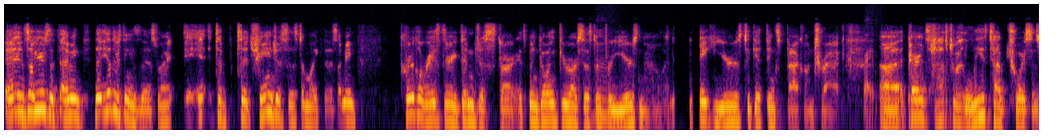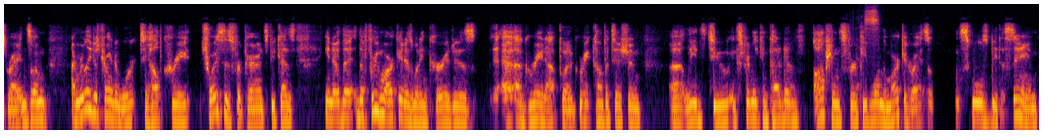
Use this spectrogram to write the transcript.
And, and, so here's the. Th- I mean, the other thing is this, right? It, to to change a system like this, I mean, critical race theory didn't just start. It's been going through our system mm. for years now, and it take years to get things back on track. Right. Uh, parents have to at least have choices, right? And so I'm I'm really just trying to work to help create choices for parents because you know the the free market is what encourages a, a great output, a great competition. Uh, leads to extremely competitive options for yes. people in the market, right? So schools be the same.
